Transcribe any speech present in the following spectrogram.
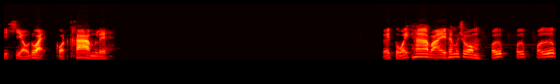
สีเขียวด้วย กดข้ามเลย เหลือตัวอีกห้าใบท่านผู้ชมปึ๊บปึ๊บปึ๊บ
